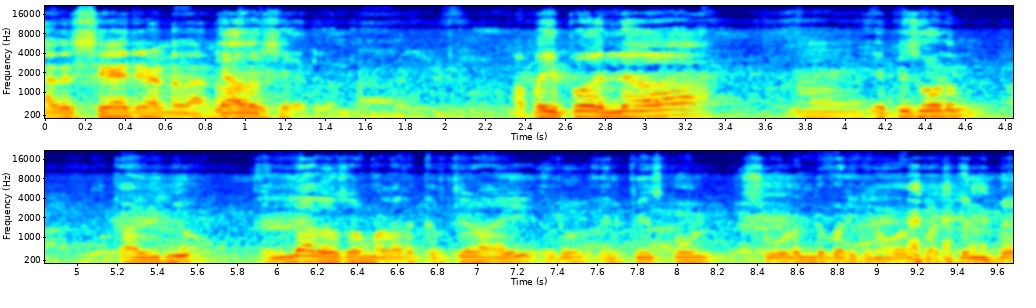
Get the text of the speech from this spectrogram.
യാദൃശ്യമായിട്ട് കണ്ടതാണ്. യാദർശമായിട്ട് കണ്ടു അപ്പോൾ ഇപ്പോൾ എല്ലാ എപ്പിസോഡും കഴിഞ്ഞു. എല്ലാ ദിവസവും വളരെ കൃത്യമായി ഒരു എൽ പി സ്കൂൾ സ്റ്റുഡന്റ് പഠിക്കുന്ന പോലെ പഠിക്കുന്നുണ്ട്.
